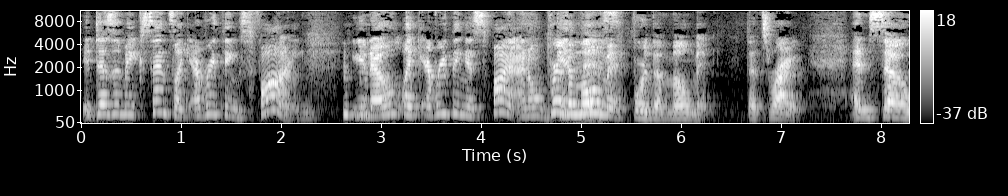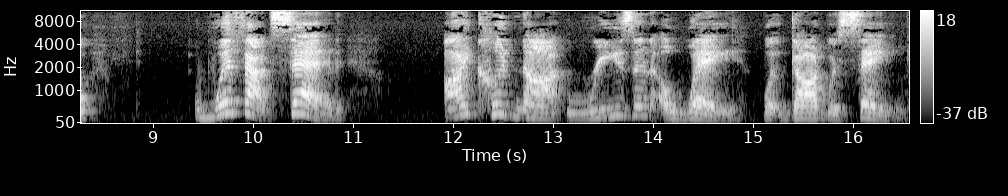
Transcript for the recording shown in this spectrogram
It doesn't make sense. Like everything's fine, you know. like everything is fine. I don't For the moment. For the moment, that's right. And so, with that said, I could not reason away what God was saying.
